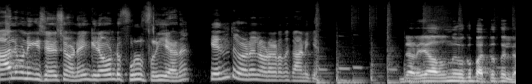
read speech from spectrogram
നാല് മണിക്ക് ശേഷമാണെങ്കിൽ ഗ്രൗണ്ട് ഫുൾ ഫ്രീ ആണ്. എന്ത് വേണേലും അവിടെ കിടന്ന് കാണിക്കാം. എന്റെ അളിയ അതൊന്നും ഇവക്ക് പറ്റത്തില്ല.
